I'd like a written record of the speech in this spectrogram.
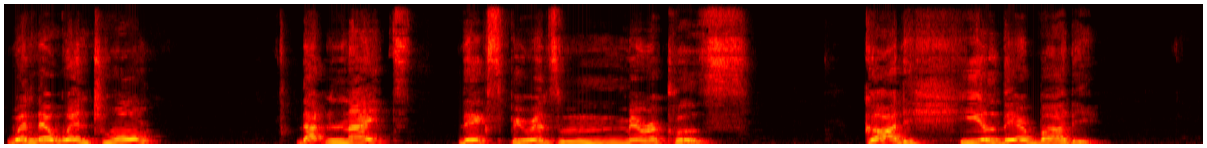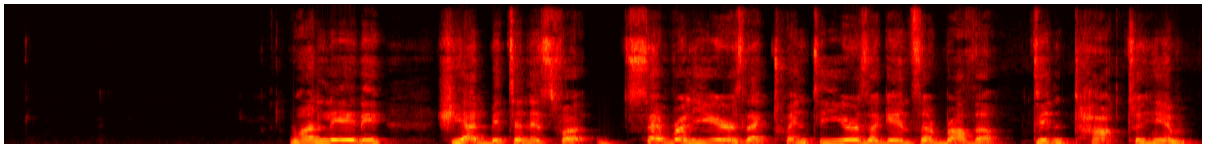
when they went home that night, they experienced miracles. God healed their body. One lady, she had bitterness for several years, like 20 years against her brother. Didn't talk to him.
